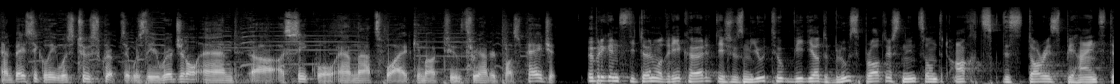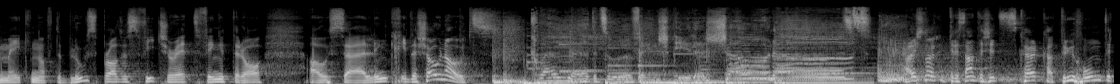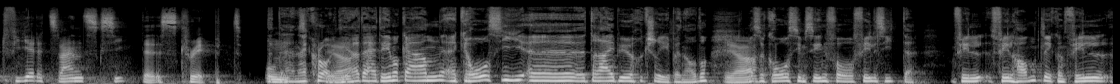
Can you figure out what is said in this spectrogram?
and basically it was two scripts. It was the original and uh, a sequel, and that's why it came out to 300 plus pages. Übrigens, die Töne, die ihr hier gehört, ist aus dem YouTube-Video The Blues Brothers 1980, The Stories Behind the Making of the Blues Brothers Featurette, findet ihr auch als äh, Link in den Show Notes. Quelle dazu findest du in den Shownotes. Aber ist noch interessant, hast du jetzt das gehört? gehabt? 324 Seiten Skript. Und, Dan Aykroyd, ja. der hat immer gern äh, grosse äh, drei Bücher geschrieben, oder? Ja. Also gross im Sinn von vielen Seiten. Viel, viel Handlung und viel,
